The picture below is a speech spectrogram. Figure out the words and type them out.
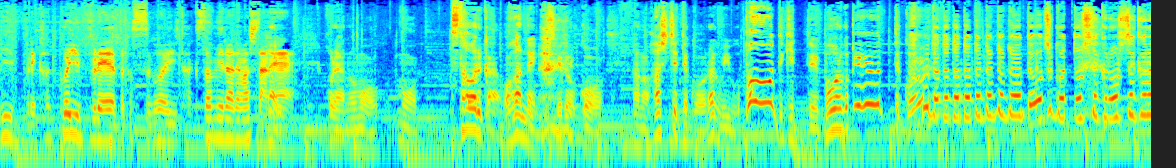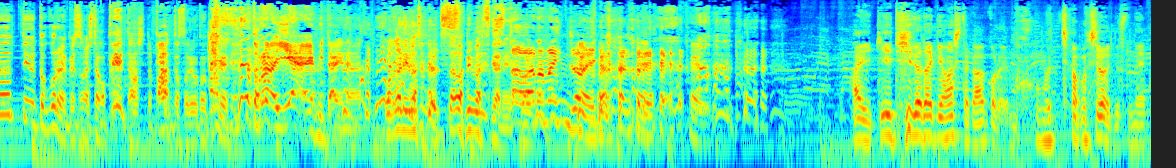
いいプレー、かっこいいプレーとかすごいたくさん見られましたね。はい、これあのもう、もう伝わるかわかんないんですけど、こう、あの、走っててこう、ラグビーをポーンって切って、ボールがピューってこう、ドドドドドドドドって落ち落ちてくる落ちてくるっていうところへ別の人がピューって走ってバンとそれを取って、トライイエーイみたいな。わかりますか伝わりますかね伝わらないんじゃないかな、これ。はい、聞いていただけましたかこれ、もうむっちゃ面白いですね。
